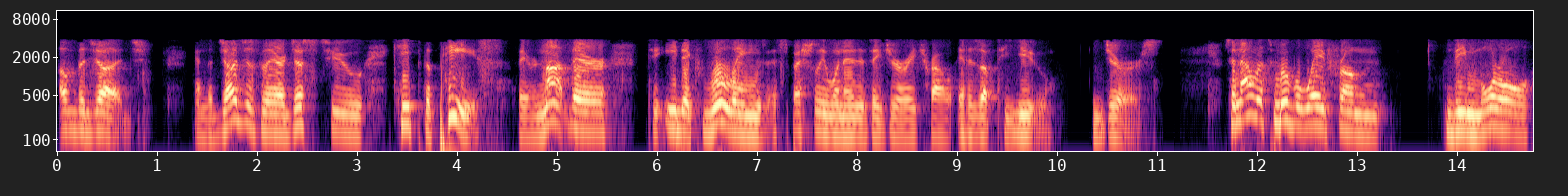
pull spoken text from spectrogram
of the judge. And the judge is there just to keep the peace. They are not there to edict rulings, especially when it is a jury trial. It is up to you, jurors. So now let's move away from the moral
